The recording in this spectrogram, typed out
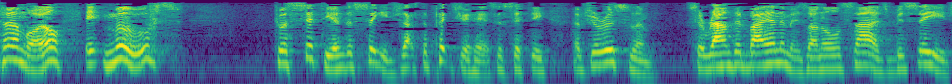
turmoil, it moves to a city under siege. That's the picture here. It's the city of Jerusalem, surrounded by enemies on all sides, besieged.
